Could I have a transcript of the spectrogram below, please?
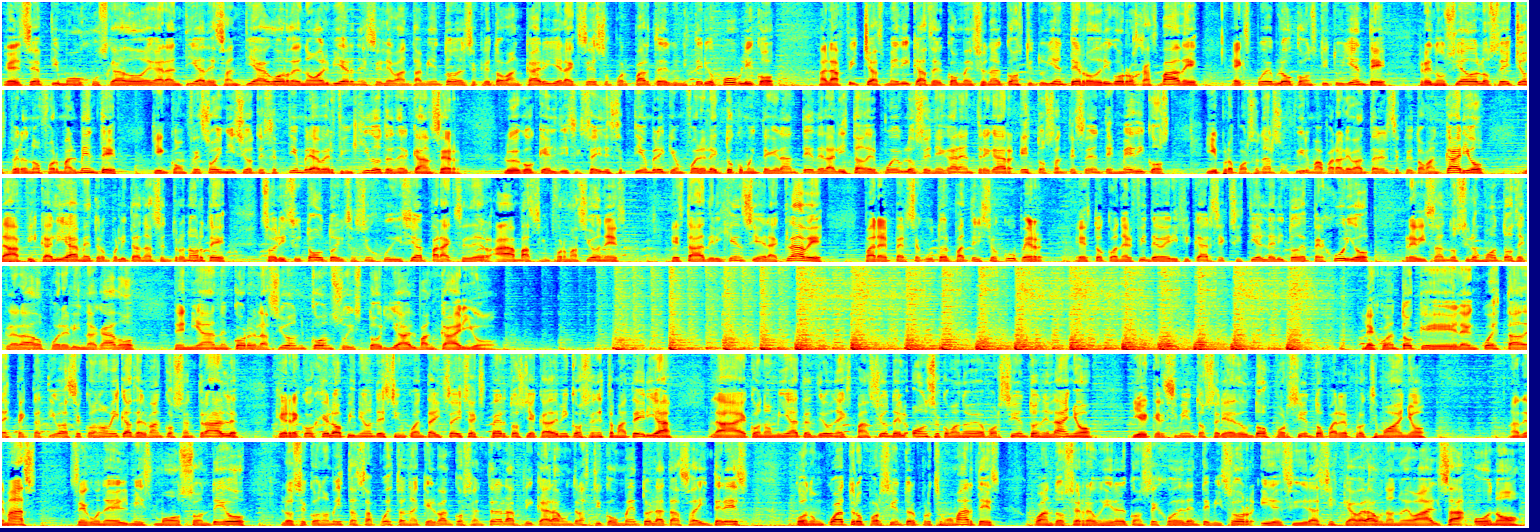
El séptimo juzgado de garantía de Santiago ordenó el viernes el levantamiento del secreto bancario y el acceso por parte del Ministerio Público a las fichas médicas del convencional constituyente Rodrigo Rojas Bade, ex pueblo constituyente, renunciado a los hechos pero no formalmente, quien confesó a inicios de septiembre haber fingido tener cáncer luego que el 16 de septiembre quien fuera electo como integrante de la lista del pueblo se negara a entregar estos antecedentes médicos y proporcionar su firma para levantar el secreto bancario, la Fiscalía Metropolitana Centro Norte solicitó autorización judicial para acceder a ambas informaciones. Esta diligencia era clave para el persecutor Patricio Cooper, esto con el fin de verificar si existía el delito de perjurio, revisando si los montos declarados por el indagado tenían correlación con su historial bancario. Les cuento que la encuesta de expectativas económicas del Banco Central, que recoge la opinión de 56 expertos y académicos en esta materia, la economía tendría una expansión del 11,9% en el año y el crecimiento sería de un 2% para el próximo año. Además, según el mismo sondeo, los economistas apuestan a que el Banco Central aplicará un drástico aumento en la tasa de interés con un 4% el próximo martes, cuando se reunirá el Consejo del ente emisor y decidirá si es que habrá una nueva alza o no.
